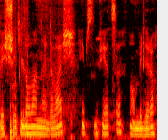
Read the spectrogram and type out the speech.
Ve şu şekilde olanları da var. Hepsinin fiyatı 11 lira.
